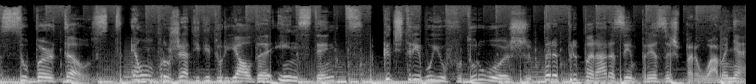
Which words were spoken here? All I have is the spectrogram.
Super Toast é um projeto editorial da Instinct que distribui o futuro hoje para preparar as empresas para o amanhã.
